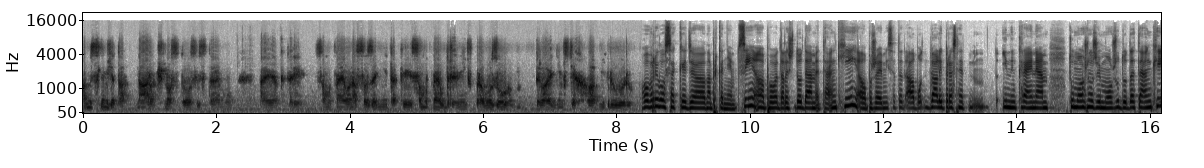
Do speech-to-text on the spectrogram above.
A myslím, že ta náročnost toho systému, jak tedy samotné jeho nasazení, tak i samotné udržení v provozu byla jedním z těch hlavních důvodů. Hovorilo sa, keď eh, napríklad Nemci eh, povedali, že dodáme tanky, alebo že my sa teda, alebo dali presne iným krajinám tú možnosť, že môžu dodať tanky,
